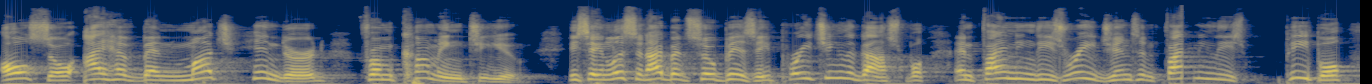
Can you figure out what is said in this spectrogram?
also I have been much hindered from coming to you. He's saying, listen, I've been so busy preaching the gospel and finding these regions and finding these people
